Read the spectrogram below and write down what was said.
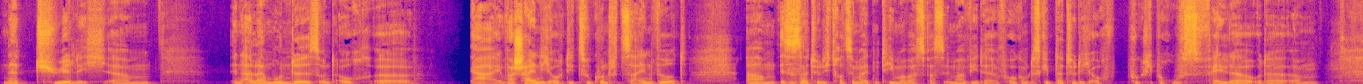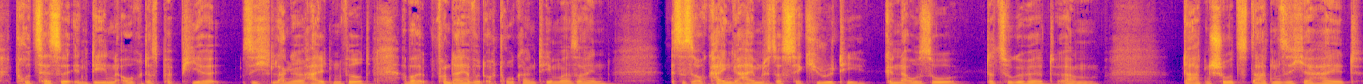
natürlich ähm, in aller Munde ist und auch äh, ja wahrscheinlich auch die Zukunft sein wird, ähm, ist es natürlich trotzdem halt ein Thema, was was immer wieder vorkommt. Es gibt natürlich auch wirklich Berufsfelder oder ähm, Prozesse, in denen auch das Papier sich lange halten wird. Aber von daher wird auch Drucker ein Thema sein. Es ist auch kein Geheimnis, dass Security genauso dazu gehört. Ähm, Datenschutz, Datensicherheit,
